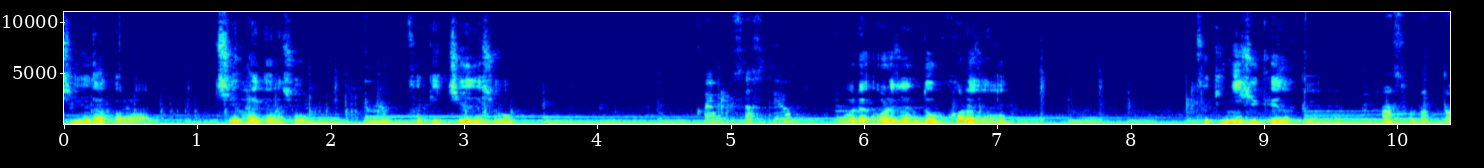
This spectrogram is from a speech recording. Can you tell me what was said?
治癒だから治癒入ったんでしょ？さっき治癒でしょ？回復させてよ。あれあれじゃない？毒からじゃない？さっき29だったよね。あそうだった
